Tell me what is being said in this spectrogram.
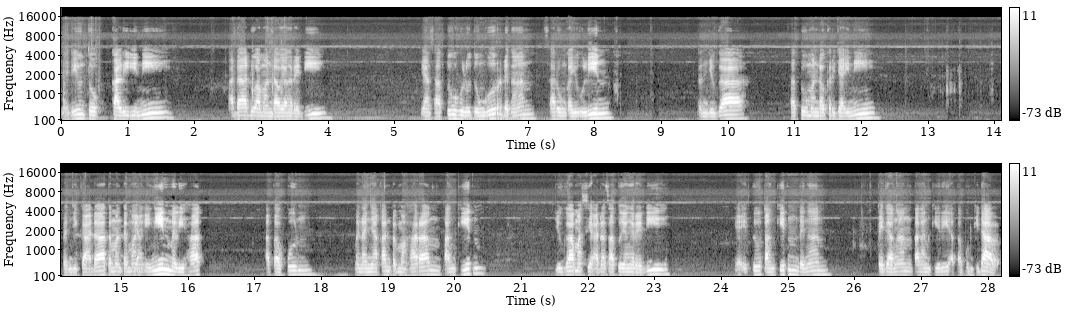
Jadi untuk kali ini ada dua mandau yang ready. Yang satu hulu tunggur dengan sarung kayu ulin. Dan juga satu mandau kerja ini dan jika ada teman-teman yang ingin melihat ataupun menanyakan pemaharan tangkin, juga masih ada satu yang ready, yaitu tangkin dengan pegangan tangan kiri ataupun kidal.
